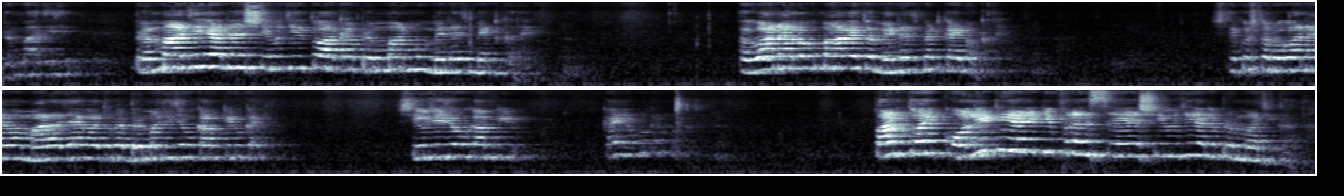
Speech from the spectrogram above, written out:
બ્રહ્માજી બ્રહ્માજી અને શિવજી તો આખા બ્રહ્માંડનું મેનેજમેન્ટ કરે. ભગવાન આ લોકમાં આવે તો મેનેજમેન્ટ કઈ ન કરે. શ્રી કૃષ્ણ ભગવાન આવ્યા, મહારાજ આવ્યા તો કઈ બ્રહ્માજી જેવું કામ કર્યું કઈ? શિવજી જેવું કામ કર્યું કઈ એવું કામ ન કરે પણ તોય ક્વોલિટી અને ડિફરન્સ છે શિવજી અને બ્રહ્માજી કરતા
